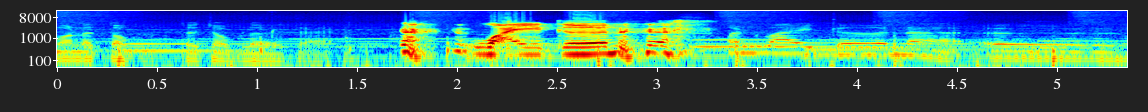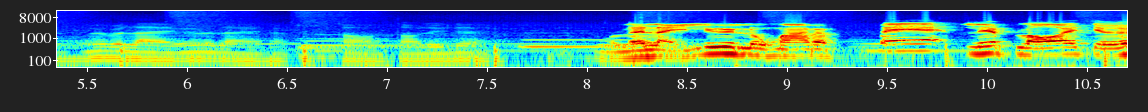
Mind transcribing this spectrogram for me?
มอนด์แล้วจบจะจบเลยแต่ ไวเกิน มันไวเกินอะ เออ ไม่เป็นไรไม่เป็นไรครับ ต่อต่อเรื่อยโหไหลๆลื่นลงมาแบบแป๊ะเรียบร้อยเจอ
